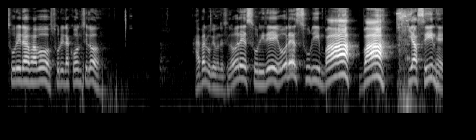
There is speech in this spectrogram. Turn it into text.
ছুরিটা ভাবো ছুরিটা কোন ছিল? হাইপার বুকের মধ্যে ছিল। ওরে ছুরি রে, ওরে ছুরি বাহ বাহ কিয়া সিন হে।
